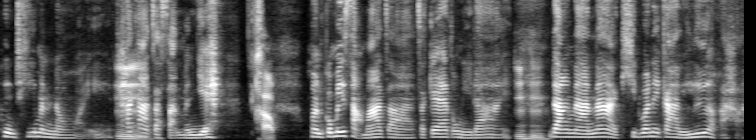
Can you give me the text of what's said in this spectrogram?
พื้นที่มันน้อย ถ้าอืมการจัดสรรมันแย่ครับ มันก็ไม่สามารถจะจะแก้ตรงนี้ได้อือฮึดังนั้นน่ะคิดว่าในการเลือกอะค่ะ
